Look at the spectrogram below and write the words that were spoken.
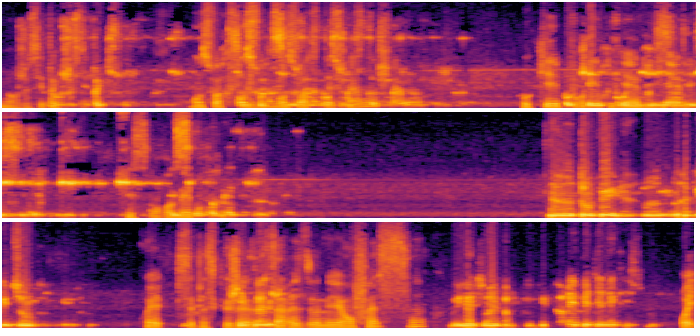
Non, je sais pas, je sais pas qui c'est. Bonsoir Sylvain, bonsoir, Stéphane. Ok pour okay, rien décider. Et s'en remettre. On n'entend plus là, on n'a plus de son. Oui, c'est parce que ça a résonné en face. Oui, le son est parti. Tu peux répéter la question Oui.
